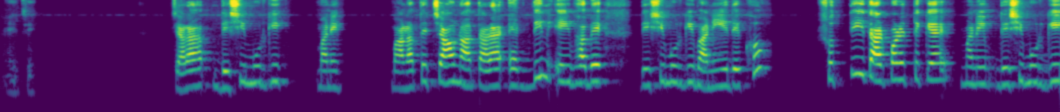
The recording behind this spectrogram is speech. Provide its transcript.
এই যে যারা দেশি মুরগি মানে বানাতে চাও না, তারা একদিন এইভাবে দেশি মুরগি বানিয়ে দেখো। সত্যিই তারপরের থেকে মানে দেশি মুরগি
